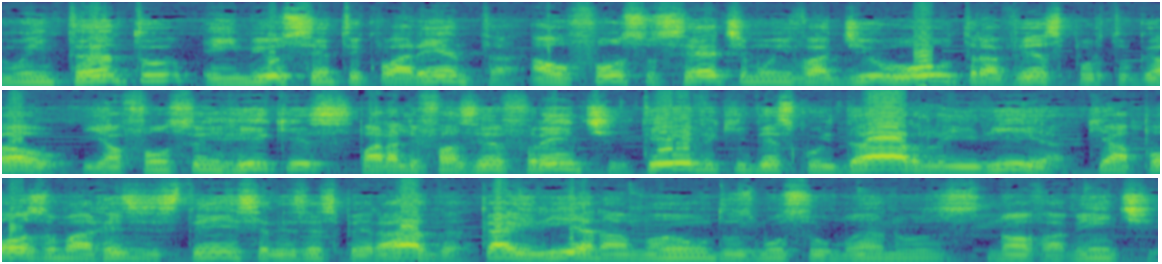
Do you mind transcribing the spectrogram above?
No entanto, em 1140, Alfonso VII invadiu outra vez Portugal e Afonso Henriques, para lhe fazer frente, teve que descuidar Leiria, que após uma resistência desesperada cairia na mão dos muçulmanos novamente.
